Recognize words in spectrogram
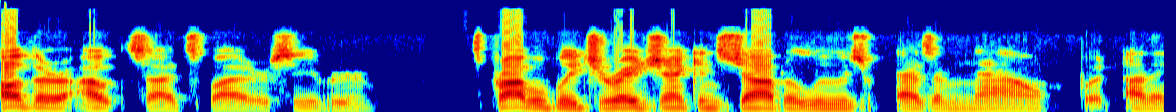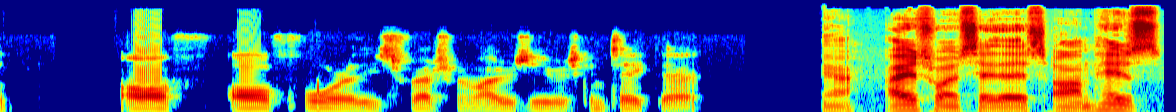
other outside spot receiver, it's probably Jaray Jenkins' job to lose as of now. But I think all all four of these freshman wide receivers can take that. Yeah, I just want to say this. Um, his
